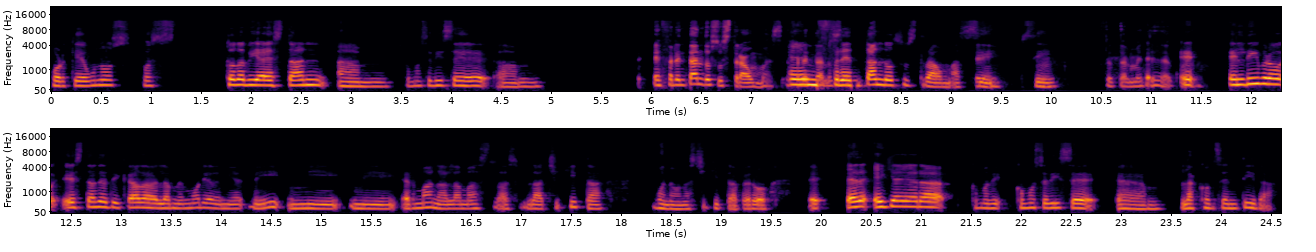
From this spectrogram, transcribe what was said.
porque unos pues todavía están, ¿cómo se dice? Enfrentando sus traumas. Enfrentando, sus traumas, sí, sí. Mm, totalmente de eh, acuerdo. el libro está dedicado a la memoria de mi, mi, mi, hermana, la más, la, chiquita, bueno, no es chiquita, pero eh, ella era, como, como se dice, em, la consentida.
